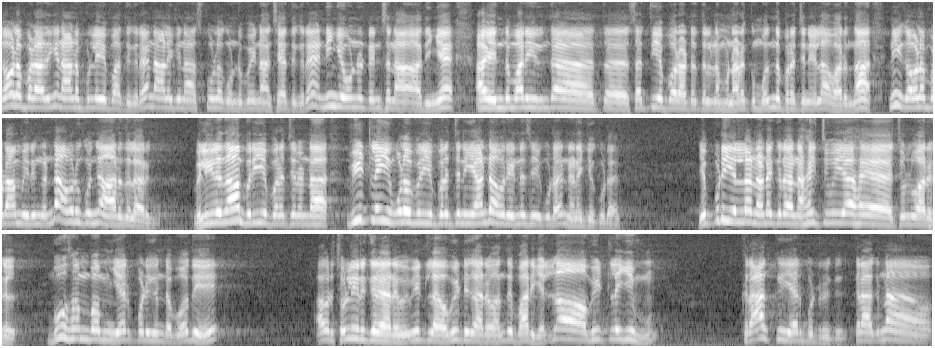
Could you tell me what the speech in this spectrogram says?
கவலைப்படாதீங்க. நான் பிள்ளையை பார்த்துக்கிறேன். நாளைக்கு நான் ஸ்கூலில் கொண்டு போய் நான் சேர்த்துக்கிறேன். நீங்கள் ஒன்றும் டென்ஷன் ஆகாதீங்க. இந்த மாதிரி இருந்தால் சத்திய போராட்டத்தில் நம்ம நடக்கும்போது இந்த பிரச்சனையெல்லாம் வருந்தான் நீங்கள் கவலைப்படாமல் இருங்கண்டா அவருக்கு கொஞ்சம் ஆறுதலாக இருக்குது வெளியில தான் பெரிய பிரச்சனைடா. வீட்லேயும் இவ்வளோ பெரிய பிரச்சனையாண்டு அவர் என்ன செய்யக்கூடாது நினைக்கக்கூடாது. எப்படி எல்லாம் நடக்கிற? நகைச்சுவையாக சொல்வார்கள். பூகம்பம் ஏற்படுகின்ற போது அவர் சொல்லியிருக்கிறார் வீட்டில் வீட்டுக்காரர் வந்து பாரு எல்லா வீட்லேயும் கிராக்கு ஏற்பட்டிருக்கு. கிராக்குனா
